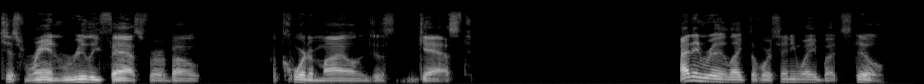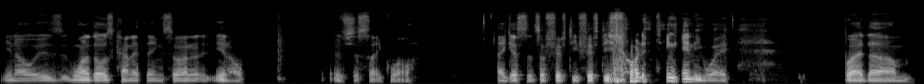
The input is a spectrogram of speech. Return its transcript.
just ran really fast for about a quarter mile and just gassed. I didn't really like the horse anyway, but still, you know, is one of those kind of things. So, I don't, you know, it's just like, well, I guess it's a 50 50 sort of thing anyway. But um,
